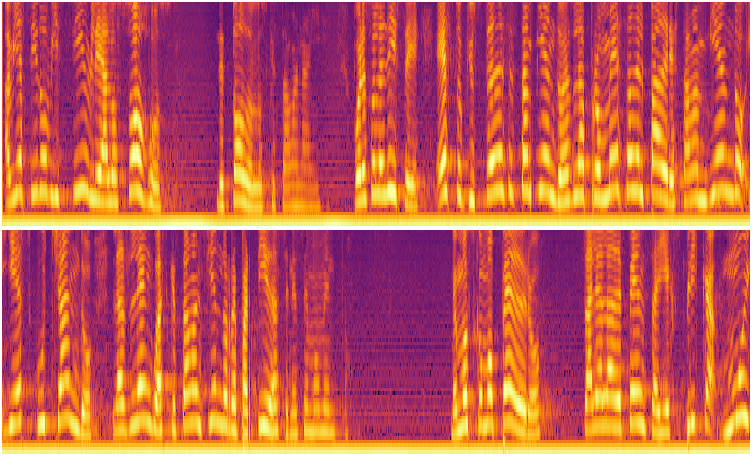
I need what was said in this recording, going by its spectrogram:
había sido visible a los ojos de todos los que estaban ahí. Por eso le dice, esto que ustedes están viendo es la promesa del Padre. Estaban viendo y escuchando las lenguas que estaban siendo repartidas en ese momento. Vemos cómo Pedro sale a la defensa y explica muy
